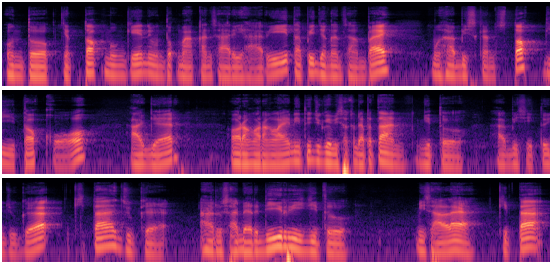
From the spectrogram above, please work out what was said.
untuk nyetok mungkin untuk makan sehari-hari tapi jangan sampai menghabiskan stok di toko agar orang-orang lain itu juga bisa kedapetan gitu. Habis itu juga kita juga harus sadar diri gitu. Misalnya kita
